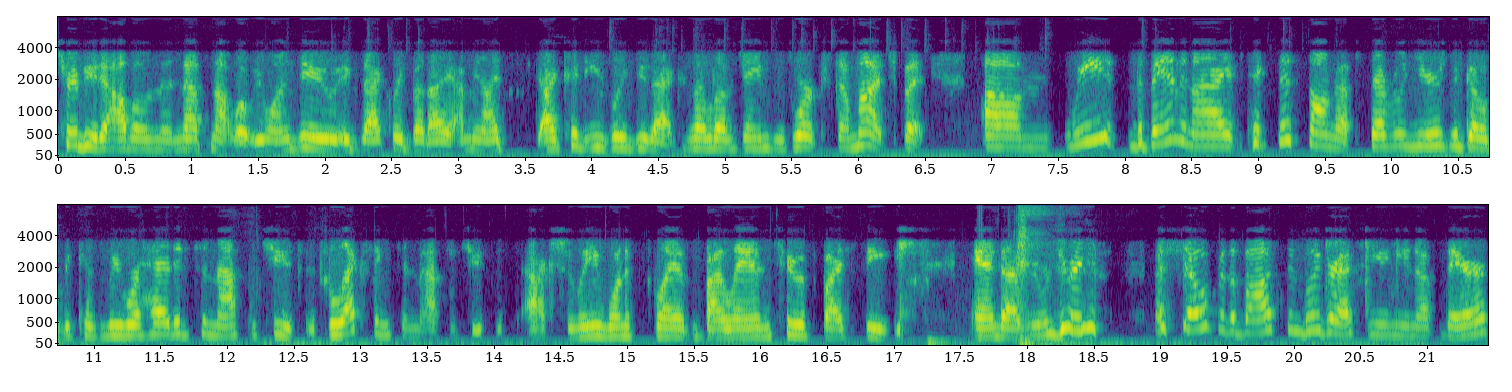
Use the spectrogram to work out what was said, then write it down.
tribute album, and that's not what we want to do exactly. But I, I mean, I I could easily do that because I love James's work so much. But um, we, the band and I, picked this song up several years ago because we were headed to Massachusetts, Lexington, Massachusetts, actually. One is by by land, two is by sea, and uh, we were doing a show for the Boston Bluegrass Union up there.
